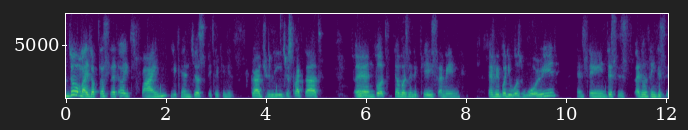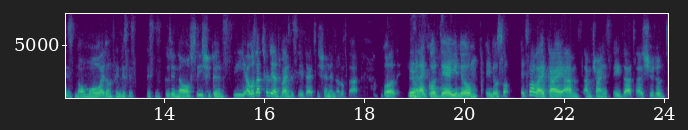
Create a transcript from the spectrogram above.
Though my doctor said, "Oh, it's fine. You can just be taking it gradually, just like that. And but that wasn't the case. I mean, everybody was worried and saying this is I don't think this is normal. I don't think this is this is good enough. So you should go and see. I was actually advised to see a dietitian and all of that. But yeah. when I got there, you know, you know, so it's not like I am I'm, I'm trying to say that I shouldn't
